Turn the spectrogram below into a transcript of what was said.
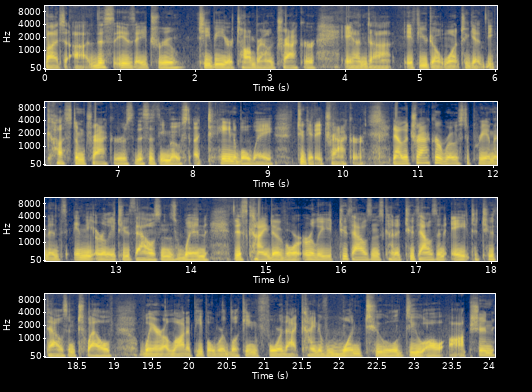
but uh, this is a true TB or Tom Brown tracker. And uh, if you don't want to get the custom trackers, this is the most attainable way to get a tracker. Now the tracker rose to preeminence in the early 2000s when this kind of, or early 2000s, kind of 2008 to 2012, where a lot of people were looking for that kind of one tool do all option.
